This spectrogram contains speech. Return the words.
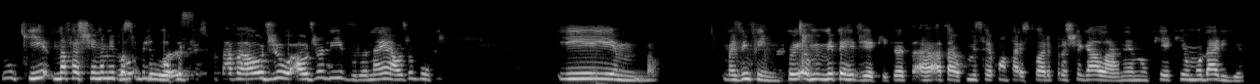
o que na faxina me possibilitou, porque eu escutava áudio, audiolivro, né, audiobook. E mas enfim, eu me perdi aqui. Eu, ah, tá, eu comecei a contar a história para chegar lá, né? No que que eu mudaria.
